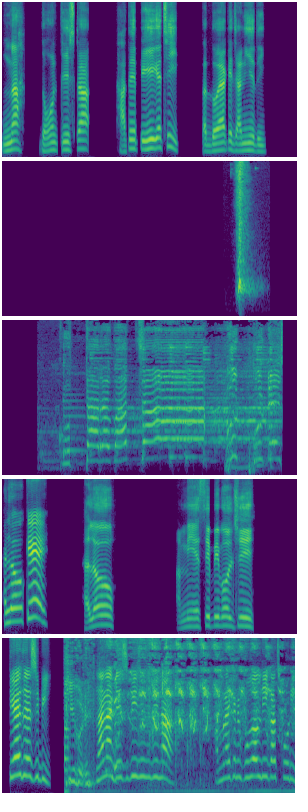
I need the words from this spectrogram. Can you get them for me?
না যখন কেসটা হাতে পেয়ে গেছি তা দয়াকে জানিয়ে দিই। হ্যালো কে? হ্যালো আমি এসিপি বলছি। কে জেসিবি না না জেসিবি জেসিবি না। আমরা এখানে কোদাল দিয়ে কাজ করি।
